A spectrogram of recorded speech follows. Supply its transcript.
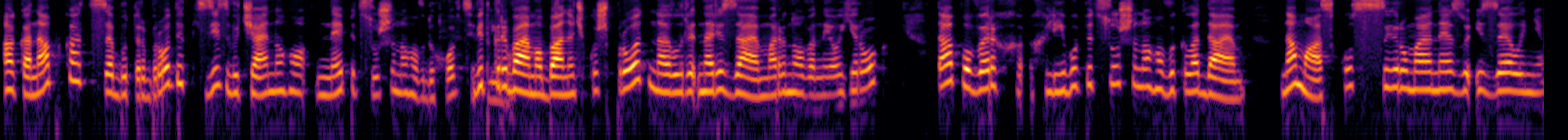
а канапка це бутербродик зі звичайного непідсушеного в духовці. Відкриваємо баночку шпрот, нарізаємо маринований огірок та поверх хлібу підсушеного викладаємо намазку з сиру, майонезу і зелені.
